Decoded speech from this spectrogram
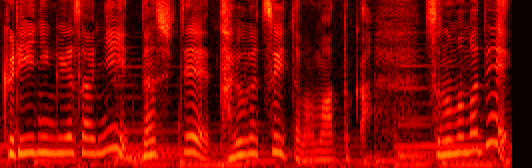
クリーニング屋さんに出してタグがついたままとかそのままで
